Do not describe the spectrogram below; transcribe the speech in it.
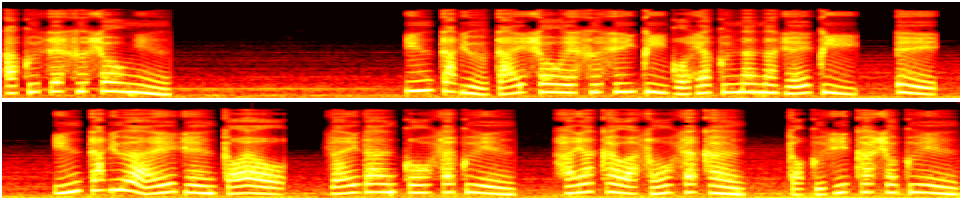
アクセス承認。インタビュー対象 SCP-507JP、A。インタビュアーエージェント青、財団工作員、早川捜査官、徳次課職員、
